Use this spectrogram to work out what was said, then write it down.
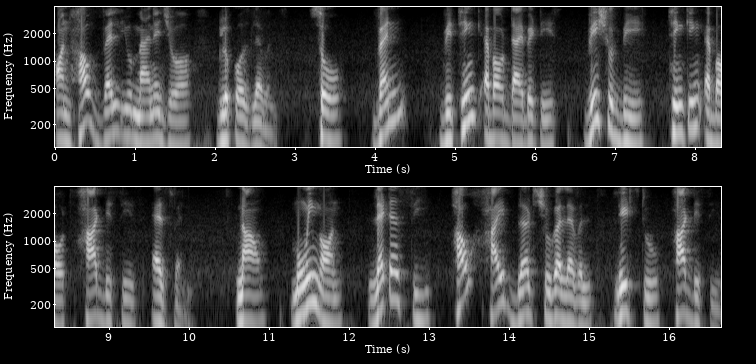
on how well you manage your glucose levels. So, when we think about diabetes, we should be thinking about heart disease as well. Now, moving on, let us see how high blood sugar level leads to heart disease.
